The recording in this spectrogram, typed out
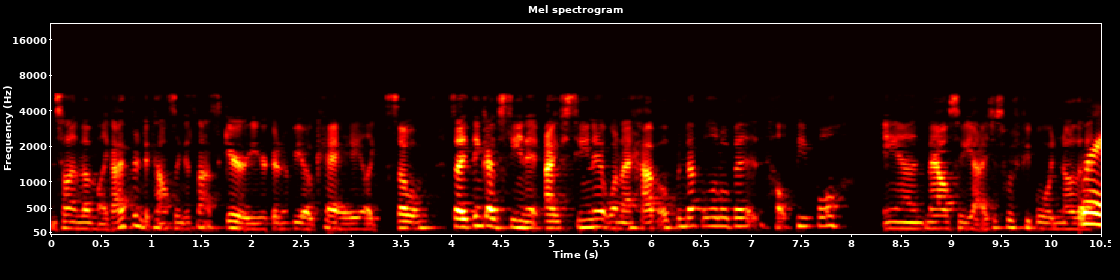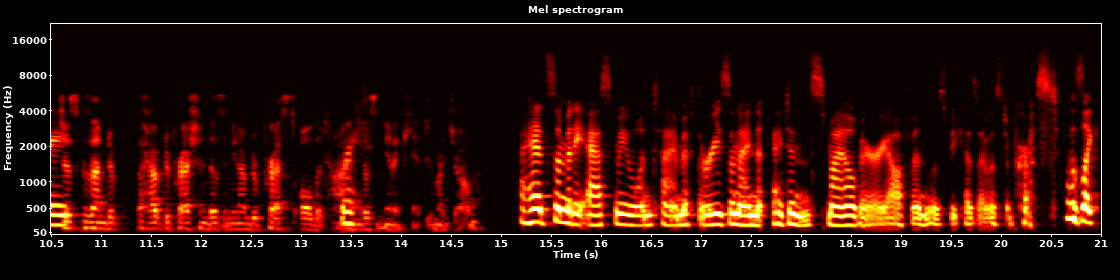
And telling them like I've been to counseling, it's not scary, you're gonna be okay. Like so so I think I've seen it I've seen it when I have opened up a little bit, help people. And I also, yeah, I just wish people would know that Right. just because de- have depression doesn't mean I'm depressed all the time. Right. Doesn't mean I can't do my job. I had somebody ask me one time if the reason I, n- I didn't smile very often was because I was depressed. I was like,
